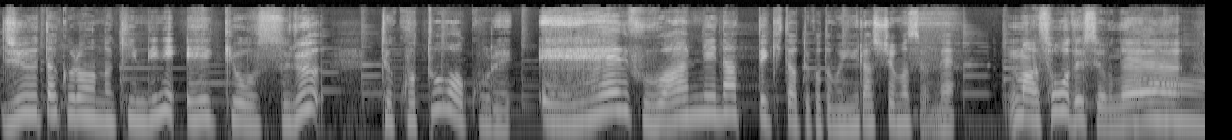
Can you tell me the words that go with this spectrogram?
住宅ローンの金利に影響するってことはこれえー、不安になってきたって方もいらっしゃいますよね。まあそうですよね。うん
